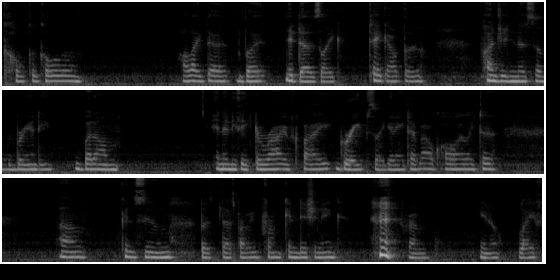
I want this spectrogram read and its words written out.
Coca-Cola. I like that, but it does like take out the punginess of the brandy. But um, and anything derived by grapes, like any type of alcohol, I like to um consume. But that's probably from conditioning, from you know life.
